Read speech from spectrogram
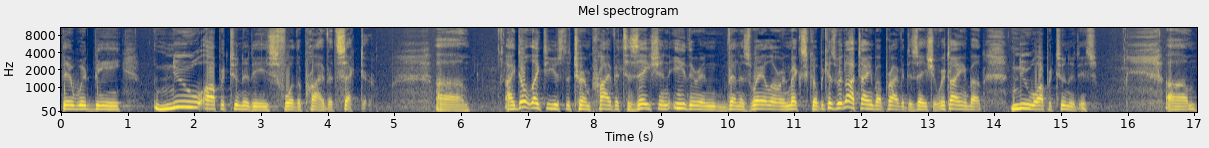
there would be new opportunities for the private sector. Um, I don't like to use the term privatization either in Venezuela or in Mexico because we're not talking about privatization. We're talking about new opportunities. Um,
